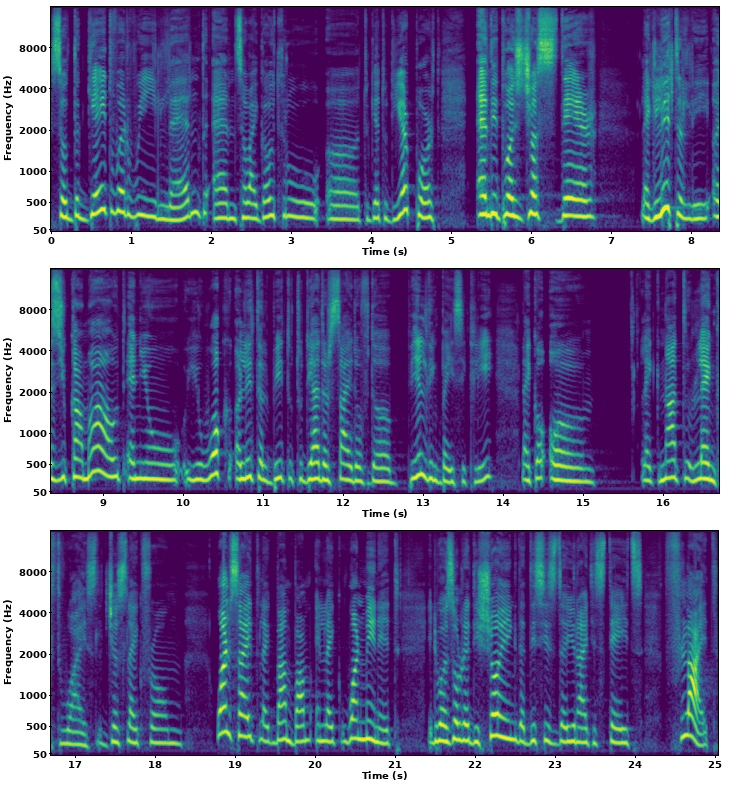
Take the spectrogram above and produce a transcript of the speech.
So the gate where we land, and so I go through uh, to get to the airport, and it was just there like literally as you come out and you you walk a little bit to the other side of the building basically like um like not lengthwise just like from one side like bam bam in like one minute it was already showing that this is the united states flight.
